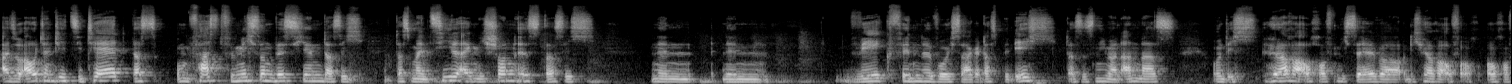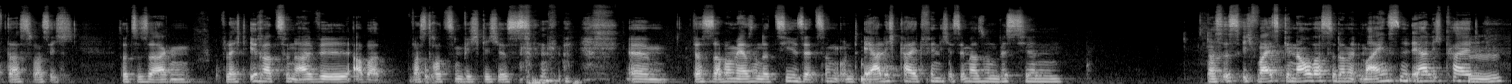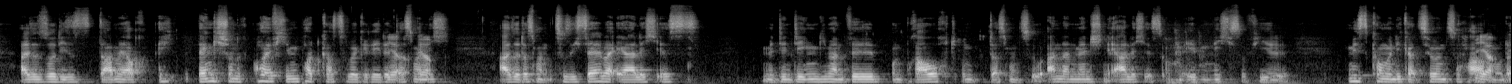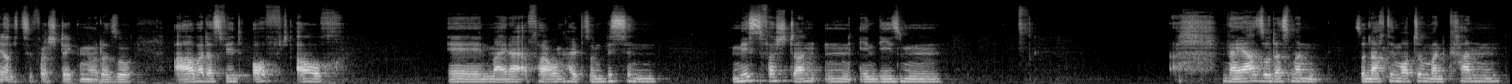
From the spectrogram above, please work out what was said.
also Authentizität, das umfasst für mich so ein bisschen, dass ich, dass mein Ziel eigentlich schon ist, dass ich einen, einen Weg finde, wo ich sage, das bin ich, das ist niemand anders Und ich höre auch auf mich selber und ich höre auf, auch, auch auf das, was ich sozusagen vielleicht irrational will, aber was trotzdem wichtig ist. ähm, das ist aber mehr so eine Zielsetzung. Und Ehrlichkeit, finde ich, ist immer so ein bisschen. Das ist, ich weiß genau, was du damit meinst mit Ehrlichkeit. Mhm. Also so dieses, da haben wir auch, ich, denke ich, schon häufig im Podcast drüber geredet, ja, dass man ja. nicht, also dass man zu sich selber ehrlich ist mit den Dingen, die man will und braucht und dass man zu anderen Menschen ehrlich ist, um eben nicht so viel Misskommunikation zu haben ja, oder sich zu verstecken oder so. Aber das wird oft auch in meiner Erfahrung halt so ein bisschen missverstanden in diesem, ach, naja, so dass man so nach dem Motto, man kann,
